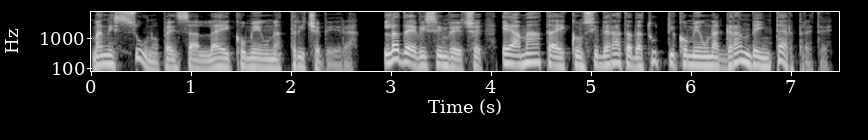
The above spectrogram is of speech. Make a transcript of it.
ma nessuno pensa a lei come un'attrice vera. La Davis, invece, è amata e considerata da tutti come una grande interprete.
